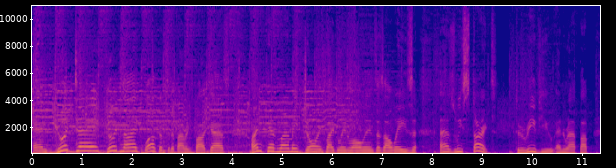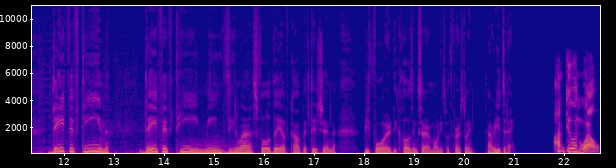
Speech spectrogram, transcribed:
And good day, good night. Welcome to the Five Rings Podcast. I'm Kev Laramee, joined by Dwayne Rollins, as always, as we start to review and wrap up day 15. Day 15 means the last full day of competition before the closing ceremonies. With first, Dwayne, how are you today? I'm doing well.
